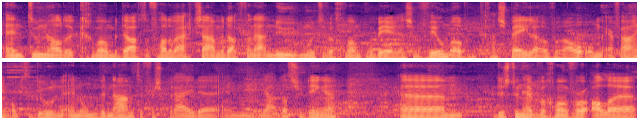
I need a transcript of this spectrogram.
En toen had ik gewoon bedacht, of hadden we eigenlijk samen bedacht van nou, nu moeten we gewoon proberen zoveel mogelijk te gaan spelen overal. Om ervaring op te doen en om de naam te verspreiden en ja, dat soort dingen. Ehm, dus toen hebben we gewoon voor alle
